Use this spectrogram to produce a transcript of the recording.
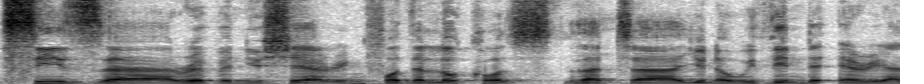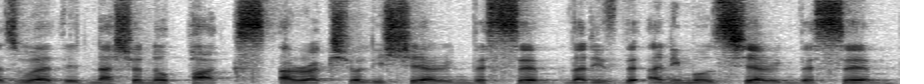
sees uh, revenue sharing for the locals that, uh, you know, within the areas where the national parks are actually sharing the same, that is the animals sharing the same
